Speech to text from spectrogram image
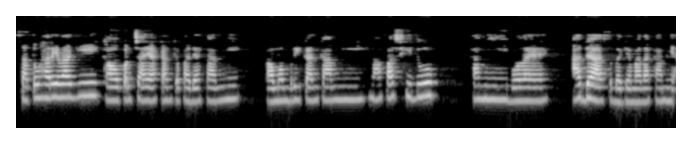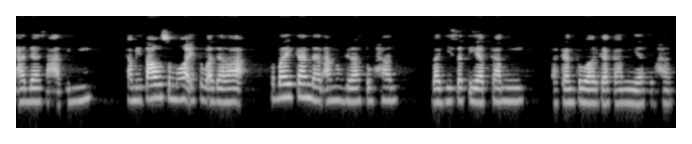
Satu hari lagi kau percayakan kepada kami, kau memberikan kami nafas hidup, kami boleh ada sebagaimana kami ada saat ini. Kami tahu semua itu adalah kebaikan dan anugerah Tuhan bagi setiap kami, akan keluarga kami ya Tuhan.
